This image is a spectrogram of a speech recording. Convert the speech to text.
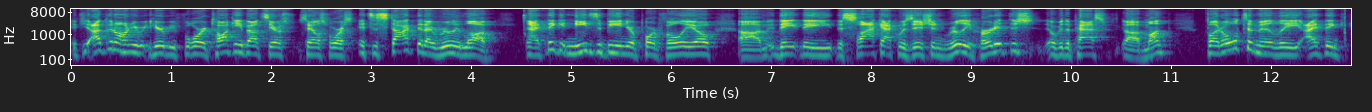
If you, I've been on here before talking about Sales, Salesforce. It's a stock that I really love. And I think it needs to be in your portfolio. Um, they, they, the Slack acquisition really hurt it this over the past uh, month. But ultimately, I think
